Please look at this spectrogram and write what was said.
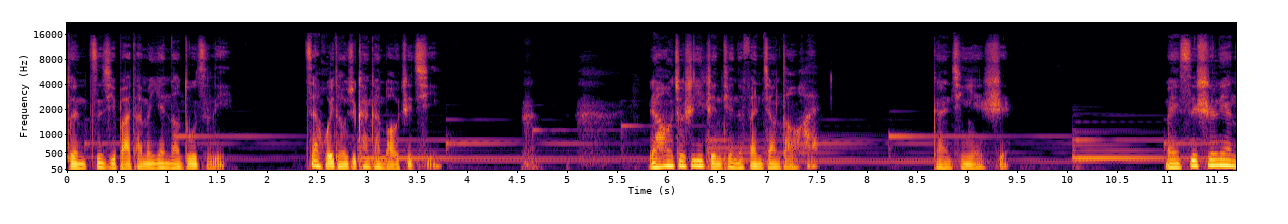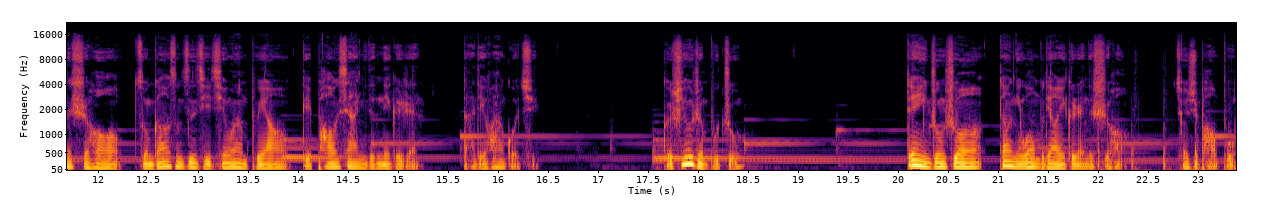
等自己把它们咽到肚子里，再回头去看看保质期。然后就是一整天的翻江倒海。感情也是，每次失恋的时候，总告诉自己千万不要给抛下你的那个人打电话过去，可是又忍不住。电影中说，当你忘不掉一个人的时候，就去跑步，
